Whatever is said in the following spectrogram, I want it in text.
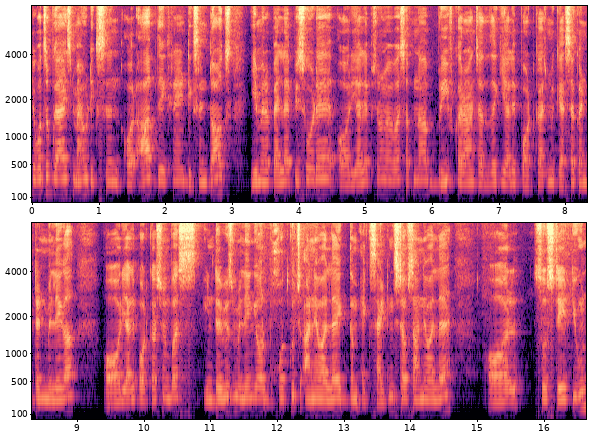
हे व्हाट्सअप गाइस मैं हूँ डिक्सन और आप देख रहे हैं डिक्सन टॉक्स ये मेरा पहला एपिसोड है और ये वाले एपिसोड में बस अपना ब्रीफ कराना चाहता था कि वाले पॉडकास्ट में कैसा कंटेंट मिलेगा और ये पॉडकास्ट में बस इंटरव्यूज़ मिलेंगे और बहुत कुछ आने वाला है, एकदम एक्साइटिंग स्टफ्स आने वाला है और सो स्टे ट्यून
